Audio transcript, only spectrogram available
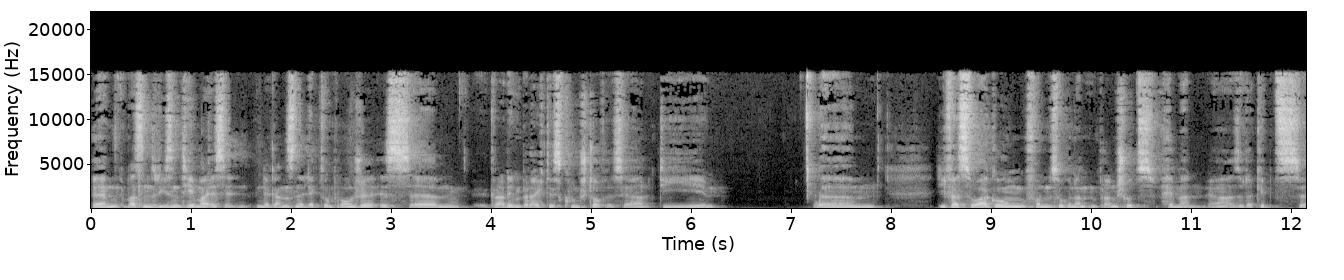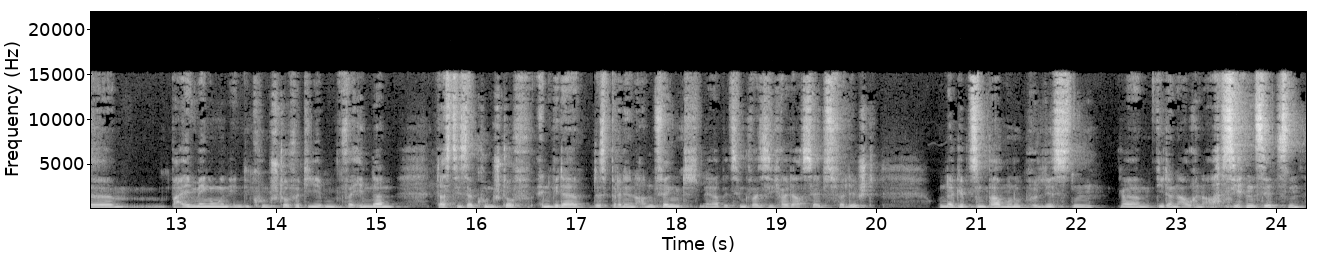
Ähm, was ein Riesenthema ist in der ganzen Elektrobranche, ist ähm, gerade im Bereich des Kunststoffes, ja, die, ähm, die Versorgung von sogenannten Brandschutzhämmern. Ja. Also da gibt's ähm, Beimengungen in die Kunststoffe, die eben verhindern, dass dieser Kunststoff entweder das Brennen anfängt, ja, beziehungsweise sich halt auch selbst verlischt. Und da gibt's ein paar Monopolisten, ähm, die dann auch in Asien sitzen,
